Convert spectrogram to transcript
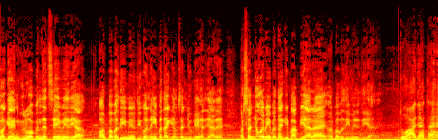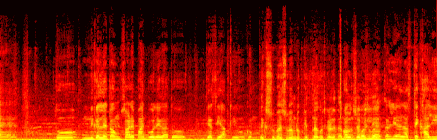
again grow up in that same area और बबल दी म्यूदी को नहीं पता कि हम संजू के घर जा रहे हैं और संजू को नहीं पता कि बापी आ रहा है और बबल दी म्यूदी आ रहा है। तू आ जाता है तो निकल लेता हूँ साढ़े पाँच बोलेगा तो जैसे आपकी हुक्म। देख सुबह सुबह हम लोग कितना कुछ कर लेते हैं। उनसे सुबह मिल सुबह कर लिया रास्ते खाली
